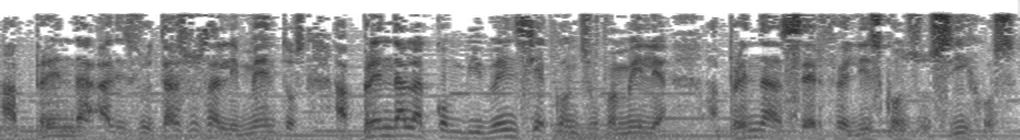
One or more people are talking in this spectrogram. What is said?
aprenda a disfrutar sus alimentos, aprenda la convivencia con su familia, aprenda a ser feliz con sus hijos.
